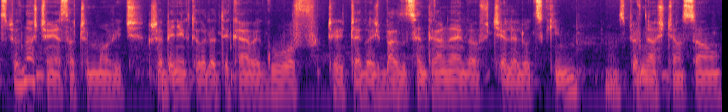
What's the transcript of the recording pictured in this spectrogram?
Z pewnością jest o czym mówić. Grzebienie, które dotykały głów, czyli czegoś bardzo centralnego w ciele ludzkim, z pewnością są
